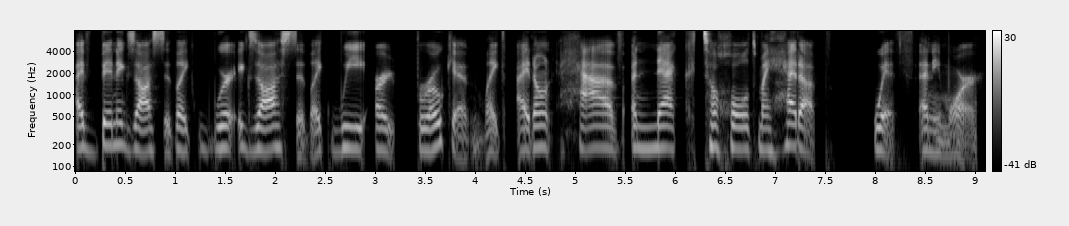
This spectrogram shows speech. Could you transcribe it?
I've been exhausted. Like we're exhausted. Like we are broken. Like I don't have a neck to hold my head up with anymore.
